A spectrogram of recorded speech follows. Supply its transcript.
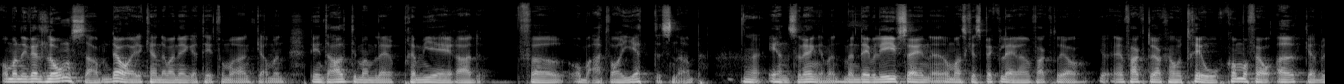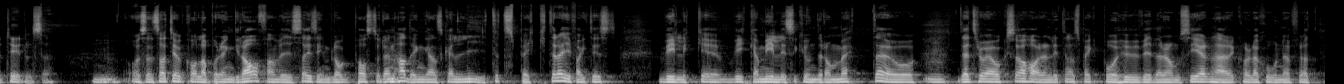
om man är väldigt långsam då kan det vara negativt för man rankar. Men det är inte alltid man blir premierad för om att vara jättesnabb. Nej. Än så länge. Men, men det är väl i och för sig, en, om man ska spekulera, en faktor, jag, en faktor jag kanske tror kommer få ökad betydelse. Mm. Och sen satt jag och kollade på den graf han visade i sin bloggpost och den hade en ganska litet spektra i faktiskt. Vilka, vilka millisekunder de mätte och mm. det tror jag också har en liten aspekt på huruvida de ser den här korrelationen för att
